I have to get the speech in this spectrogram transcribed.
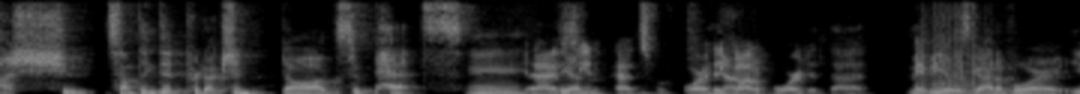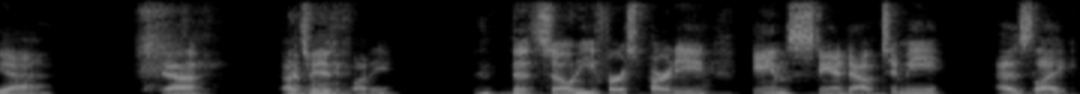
Oh, shoot, something did production dogs or pets. Mm. Yeah, I've seen pets before. I think God of War did that. Maybe it was God of War. Yeah, yeah, that's really funny. The Sony first party games stand out to me as like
